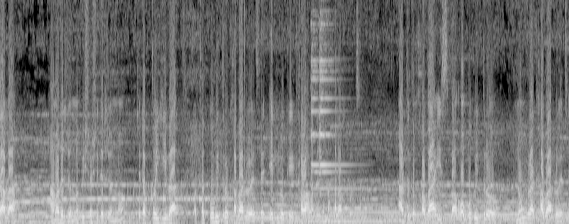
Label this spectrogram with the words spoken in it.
তাআলা আমাদের জন্য বিশ্বাসীদের জন্য যেটা তৈগিবাত অর্থাৎ পবিত্র খাবার রয়েছে এগুলোকে খাওয়া আমাদের জন্য হালাল করেছেন আর যত খবাইস বা অপবিত্র নোংরা খাবার রয়েছে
